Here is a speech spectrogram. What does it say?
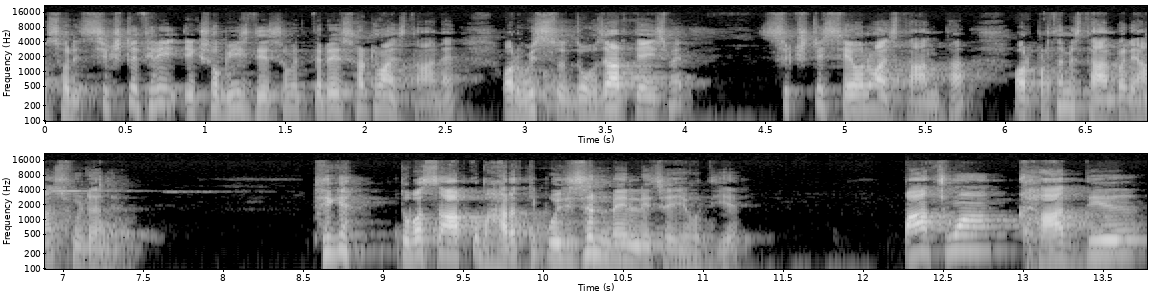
सॉरी 63 120 देशों में तिरसठवां स्थान है और विश्व 2023 में 67वां स्थान था और प्रथम स्थान पर यहाँ स्वीडन है। ठीक है? तो बस आपको भारत की पोजीशन मेनली चाहिए होती है। पांचवा खाद्य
